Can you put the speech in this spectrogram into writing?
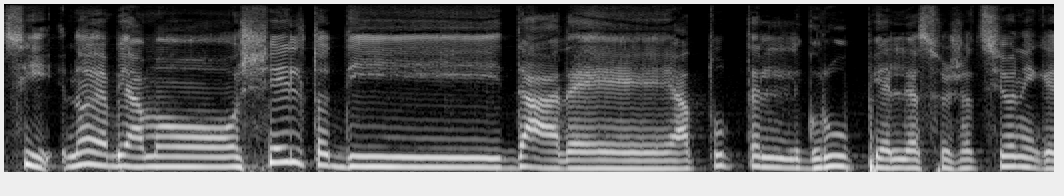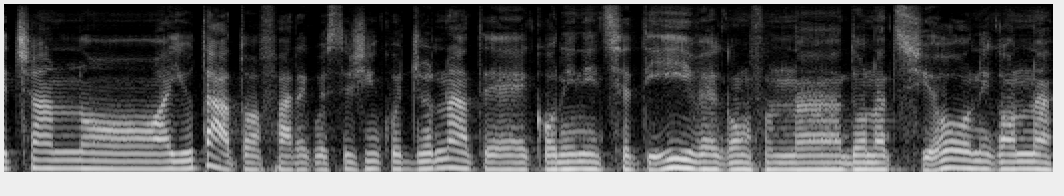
Sì, noi abbiamo scelto di dare a tutti i gruppi e le associazioni che ci hanno aiutato a fare queste cinque giornate con iniziative, con donazioni, con,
